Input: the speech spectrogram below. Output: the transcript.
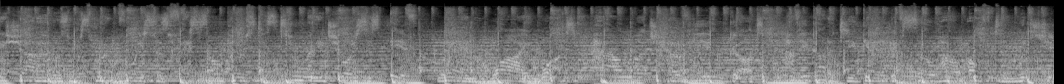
many shadows, whispering voices, faces on posters, too many choices. If, when, why, what, how much have you got? Have you got it? Do you get it? If so, how often? Which you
